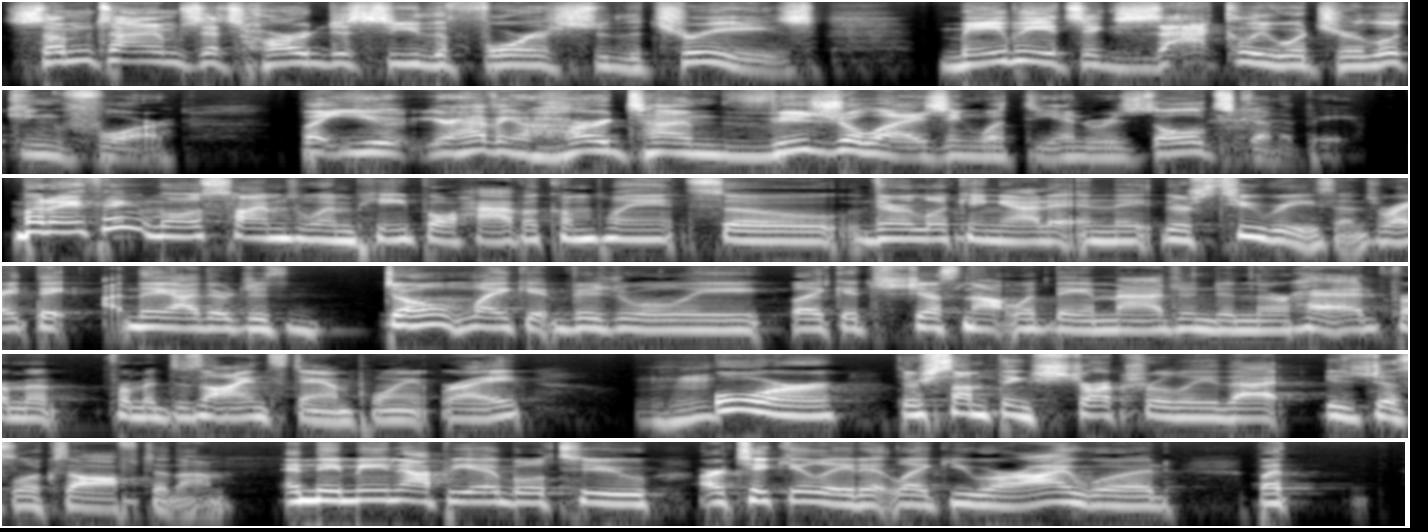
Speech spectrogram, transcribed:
Sometimes it's hard to see the forest through the trees. Maybe it's exactly what you're looking for, but you, you're having a hard time visualizing what the end result's going to be. But I think most times when people have a complaint, so they're looking at it and they, there's two reasons, right? They they either just don't like it visually, like it's just not what they imagined in their head from a from a design standpoint, right? Mhm. Or there's something structurally that is just looks off to them. And they may not be able to articulate it like you or I would,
